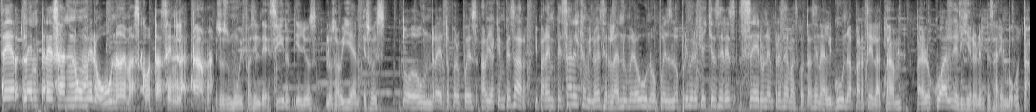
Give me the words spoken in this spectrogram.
Ser la empresa número uno de mascotas en la TAM. Eso es muy fácil de decir y ellos lo sabían, eso es todo un reto, pero pues había que empezar. Y para empezar el camino de ser la número uno, pues lo primero que hay que hacer es ser una empresa de mascotas en alguna parte de la TAM, para lo cual eligieron empezar en Bogotá.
